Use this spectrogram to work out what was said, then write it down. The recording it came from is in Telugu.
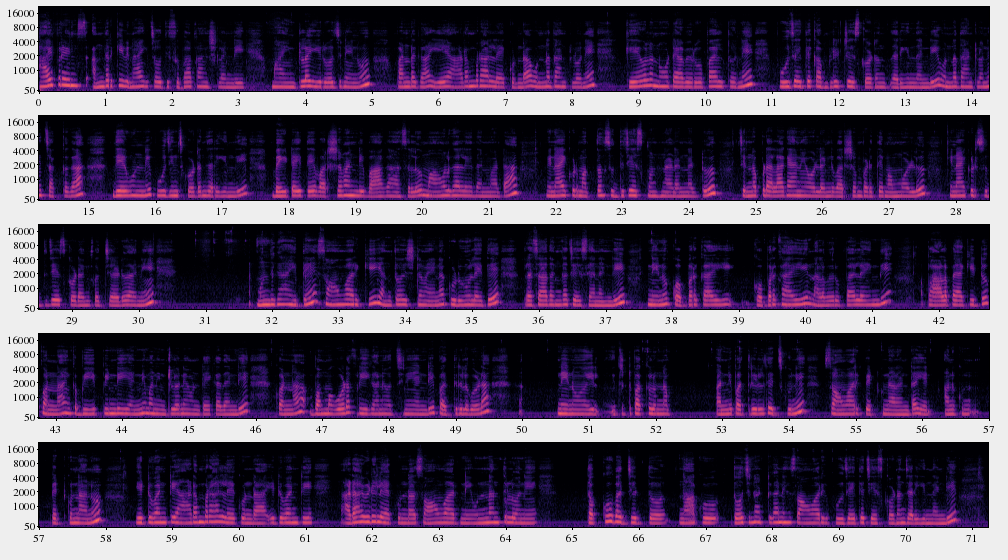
హాయ్ ఫ్రెండ్స్ అందరికీ వినాయక చవితి శుభాకాంక్షలు అండి మా ఇంట్లో ఈరోజు నేను పండగ ఏ ఆడంబరాలు లేకుండా ఉన్న దాంట్లోనే కేవలం నూట యాభై రూపాయలతోనే పూజ అయితే కంప్లీట్ చేసుకోవడం జరిగిందండి. ఉన్న దాంట్లోనే చక్కగా దేవుణ్ణి పూజించుకోవడం జరిగింది. బయట అయితే వర్షం అండి బాగా అసలు మామూలుగా లేదనమాట. వినాయకుడు మొత్తం శుద్ధి చేసుకుంటున్నాడు అన్నట్టు. చిన్నప్పుడు అలాగే అనేవాళ్ళు అండి వర్షం పడితే మమ్మోళ్ళు వినాయకుడు శుద్ధి చేసుకోవడానికి వచ్చాడు అని. ముందుగా అయితే సోమవారికి ఎంతో ఇష్టమైన కుడుములు అయితే ప్రసాదంగా చేశానండి. నేను కొబ్బరికాయ కొబ్బరికాయ నలభై రూపాయలు అయింది పాల ప్యాకెట్ కొన్న ఇంకా బియ్య పిండి ఇవన్నీ మన ఇంట్లోనే ఉంటాయి కదండి. కొన్న బొమ్మ కూడా ఫ్రీగానే వచ్చినాయండి. పత్రిలు కూడా నేను చుట్టుపక్కల ఉన్న అన్ని పత్రికలు తెచ్చుకుని సోమవారికి పెట్టుకున్నానంట అనుకు పెట్టుకున్నాను. ఎటువంటి ఆడంబరాలు లేకుండా ఎటువంటి అడావిడి లేకుండా సోమవారిని ఉన్నంతలోనే తక్కువ బడ్జెట్తో నాకు తోచినట్టుగా నేను సోమవారికి పూజ అయితే చేసుకోవడం జరిగిందండి.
